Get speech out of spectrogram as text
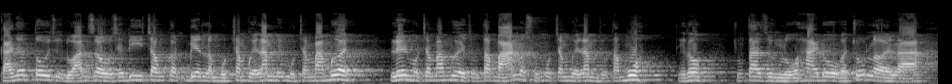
cá nhân tôi dự đoán dầu sẽ đi trong cận biên là 115 đến 130 lên 130 chúng ta bán và xuống 115 chúng ta mua thế thôi chúng ta dừng lỗ 2 đô và chốt lời là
